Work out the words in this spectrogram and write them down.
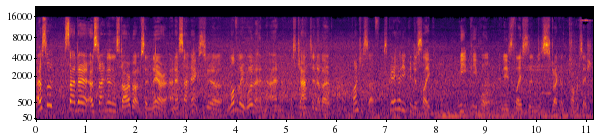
I also sat down, I was standing in a Starbucks in there, and I sat next to a lovely woman and was chatting about a bunch of stuff. It's great how you can just like meet people in these places and just strike up a conversation.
